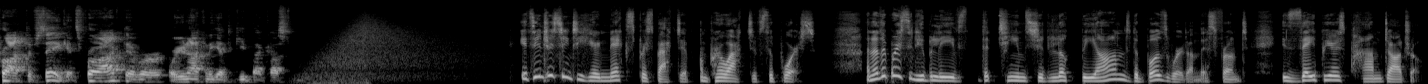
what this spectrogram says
proactive sake. It's proactive or, or you're not going to get to keep that customer. It's interesting to hear Nick's perspective on proactive support. Another person who believes that teams should look beyond the buzzword on this front is Zapier's Pam Dodrill.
